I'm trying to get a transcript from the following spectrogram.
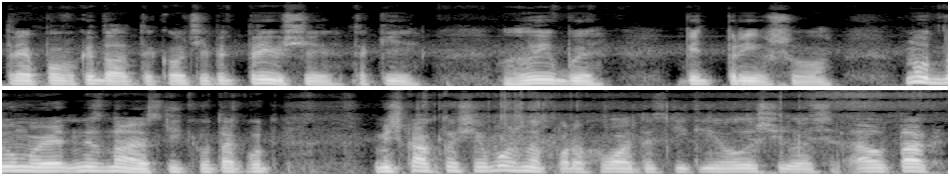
треба повикидати. Коротше, підпрівші такі глиби підпрівшого. Ну, думаю, не знаю, скільки отак от в мішках то ще можна порахувати, скільки його лишилось. А отак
